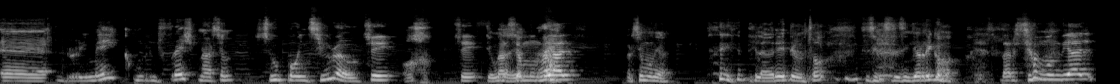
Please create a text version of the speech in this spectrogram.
eh, remake, un refresh, una versión 2.0. Sí, Oh, sí. ¿Te gusta Versión mundial. versión mundial. ¿Te ladré? ¿Te gustó? ¿Se, sintió rico? Versión mundial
